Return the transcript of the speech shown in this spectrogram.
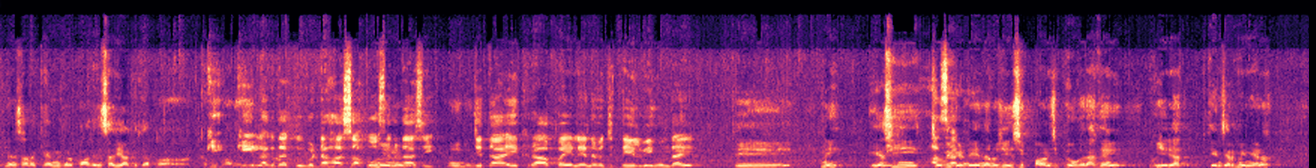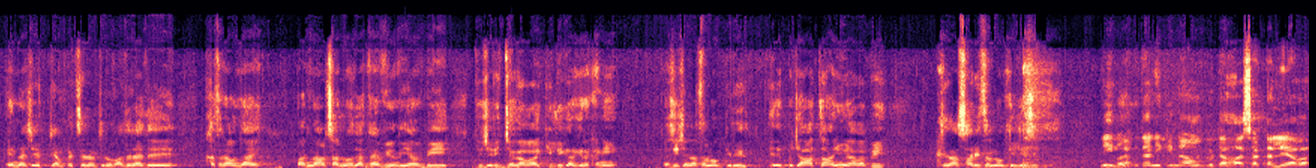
ਇਹਨਾਂ ਸਾਰਾ ਕੈਮੀਕਲ ਪਾ ਕੇ ਸਾਰੀ ਅੱਗ ਤੇ ਆਪਾਂ ਕੰਮ ਕੀ ਪਾ ਕੀ ਲੱਗਦਾ ਕੋਈ ਵੱਡਾ ਹਾਦਸਾ ਹੋ ਸਕਦਾ ਸੀ। ਜਿੱਦਾਂ ਇਹ ਖਰਾਬ ਪਏ ਨੇ ਇਹਨਾਂ ਵਿੱਚ ਤੇਲ ਵੀ ਹੁੰਦਾ ਏ। ਤੇ ਨਹੀਂ ਇਹ ਅਸੀਂ 24 ਅਸਰ- ਘੰਟੇ ਇਹਨਾਂ ਨੂੰ ਜੀ ਅਸੀਂ ਪਾਣੀ 'ਚ ਭਿਓ ਕੇ ਰੱਖਦੇ ਹਾਂ। ਕਿਉਂਕਿ ਜਿਹੜਾ 3-4 ਮਹੀਨੇ ਨਾ ਇਹਨਾਂ 'ਚ ਟੈਂਪਰੇਚਰ ਵਿੱਚ ਵੱਧ ਰਿਹਾ ਤੇ ਖਤਰਾ ਹੁੰਦਾ ਹੈ ਪਰ ਨਾਲ ਸਾਨੂੰ ਹਦਾਇਤਾਂ ਵੀ ਹੁੰਦੀਆਂ ਵੀ ਤੁਸੀਂ ਜਿਹੜੀ ਜਗ੍ਹਾ ਵਾ ਗਿੱਲੀ ਕਰਕੇ ਰੱਖਣੀ ਹੈ। ਅਸੀਂ ਜਗ੍ਹਾ ਥੱਲੋਂ ਗਿੱਲੀ ਇਹ ਬਚਾਅ ਤਾਂ ਹੀ ਹੋਇਆ ਵਾ ਵੀ ਜਗ੍ਹਾ ਸਾਰੀ ਥੱਲੋਂ ਗਿੱਲੀ ਸੀ। ਨਹੀਂ ਲੱਗਦਾ ਨਹੀਂ ਕਿ ਨਾ ਉਹ ਵੱਡਾ ਹਾਦਸਾ ਟੱਲਿਆ ਵਾ।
